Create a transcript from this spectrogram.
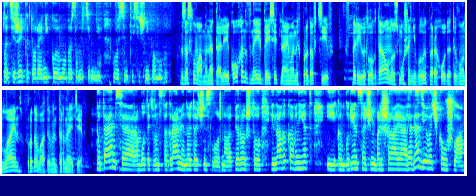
платежей, которые никоим образом эти мне 8 тысяч не помогут. За словами Наталії Кохан, в неї 10 найманих продавців. В період локдауну змушені були переходити в онлайн, продавати в інтернеті. Пытаемся работать в Инстаграме, но это очень сложно. Во-первых, что и навыков нет, и конкуренция очень большая. И одна девочка ушла,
